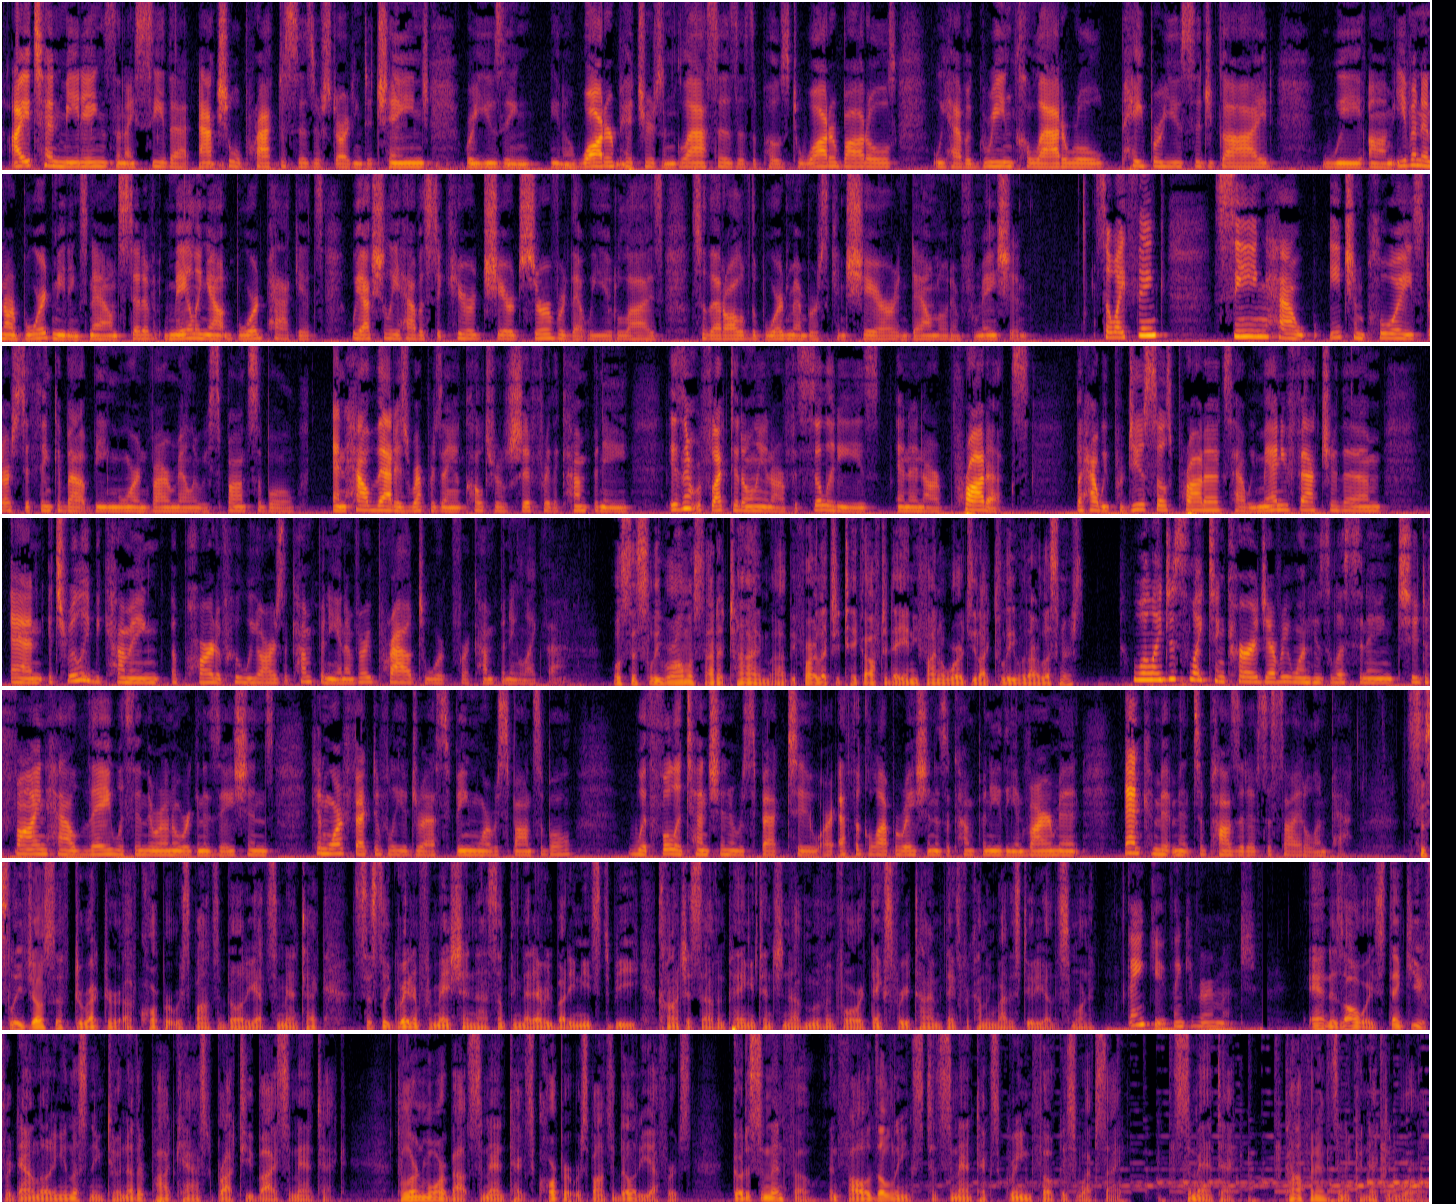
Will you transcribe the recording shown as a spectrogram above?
I attend meetings and I see that actual practices are starting to change. We're using, you know, water pitchers and glasses as opposed to water bottles. We have a green collateral paper usage guide. We um, even in our board meetings now, instead of mailing out board packets, we actually have a secured shared server that we utilize so that all of the board members can share and download information. So I think seeing how each employee starts to think about being more environmentally responsible and how that is representing a cultural shift for the company isn't reflected only in our facilities and in our products, but how we produce those products, how we manufacture them. And it's really becoming a part of who we are as a company. And I'm very proud to work for a company like that. Well, Cecily, we're almost out of time. Uh, before I let you take off today, any final words you'd like to leave with our listeners? Well, I just like to encourage everyone who's listening to define how they, within their own organizations, can more effectively address being more responsible with full attention and respect to our ethical operation as a company, the environment, and commitment to positive societal impact. Cecily Joseph, Director of Corporate Responsibility at Symantec. Cecily, great information, uh, something that everybody needs to be conscious of and paying attention of moving forward. Thanks for your time. Thanks for coming by the studio this morning. Thank you. Thank you very much. And as always, thank you for downloading and listening to another podcast brought to you by Symantec. To learn more about Symantec's corporate responsibility efforts, go to Syminfo and follow the links to Symantec's Green Focus website. Symantec, confidence in a connected world.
